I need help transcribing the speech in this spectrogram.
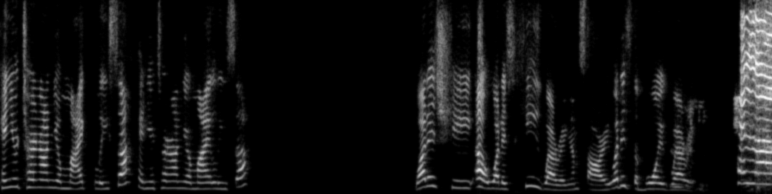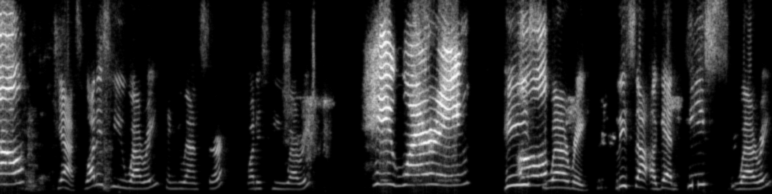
Can you turn on your mic, Lisa? Can you turn on your mic, Lisa? What is she? Oh, what is he wearing? I'm sorry. What is the boy wearing? hello Yes. What is he wearing? Can you answer? What is he wearing? he wearing He's Uh, wearing. Lisa, again, he's wearing.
